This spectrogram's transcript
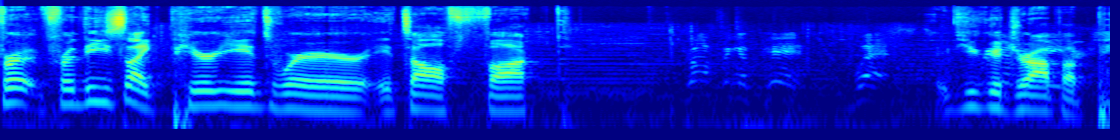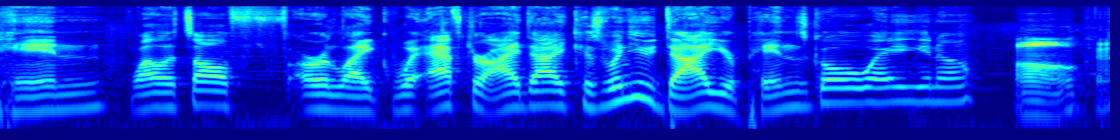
For for these like periods where it's all fucked, dropping a pin. West. if you could 300 drop a pin while it's all f- or like after I die cuz when you die your pins go away, you know? Oh, okay.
